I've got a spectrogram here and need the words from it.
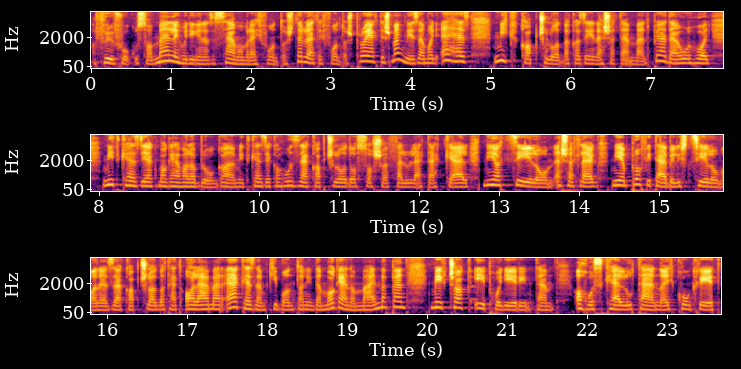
a fő fókuszom mellé, hogy igen, ez a számomra egy fontos terület, egy fontos projekt, és megnézem, hogy ehhez mik kapcsolódnak az én esetemben. Például, hogy mit kezdjek magával a bloggal, mit kezdjek a hozzá kapcsolódó social felületekkel, mi a célom, esetleg milyen profitábilis célom van ezzel kapcsolatban, tehát alá már elkezdem kibontani, de magán a mindmapen még csak épp hogy érintem. Ahhoz kell utána egy egy konkrét,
